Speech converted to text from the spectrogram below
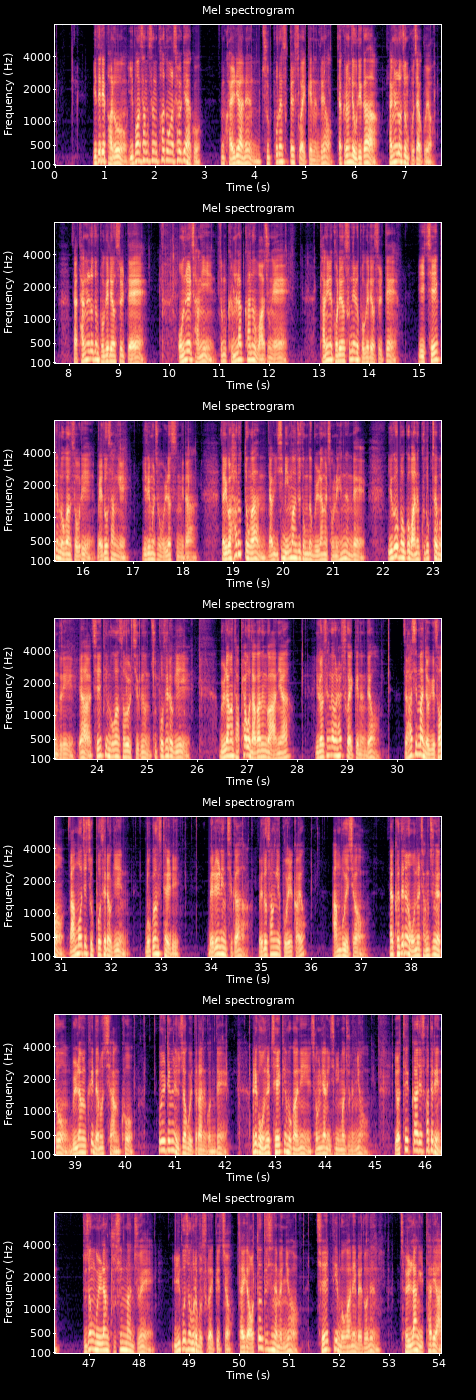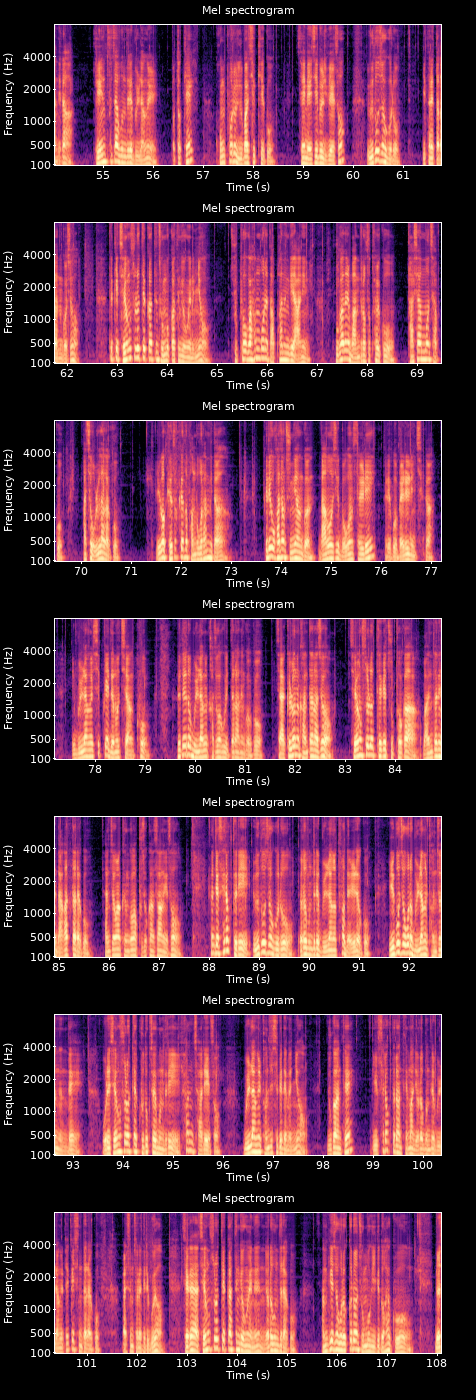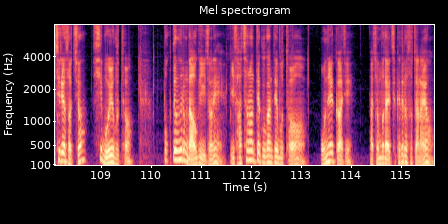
이들이 바로 이번 상승 파동을 설계하고 좀 관리하는 주포로 해석될 수가 있겠는데요. 자, 그런데 우리가 당일로 좀 보자고요. 자, 당일로 좀 보게 되었을 때 오늘 장이 좀 급락하는 와중에 당일 거래형 순위를 보게 되었을 때 이 JP 모간 서울이 매도 상위에 이름을 좀 올렸습니다. 자, 이걸 하루 동안 약 22만 주 정도 물량을 정리했는데 이걸 보고 많은 구독자분들이 야, JP 모간 서울 지금 주포 세력이 물량을 다 팔고 나가는 거 아니야? 이런 생각을 할 수가 있겠는데요. 자, 하지만 여기서 나머지 주포 세력인 모건 스텔리, 메릴린치가 매도 상위에 보일까요? 안 보이죠. 자, 그들은 오늘 장중에도 물량을 크게 내놓지 않고 홀딩을 유지하고 있다는 건데 그리고 오늘 JP 모간이 정리한 22만 주는요. 여태까지 사들인 누적 물량 90만 주에 일부적으로 볼 수가 있겠죠. 자, 이게 어떤 뜻이냐면요. JP 모간의 매도는 전량 이탈이 아니라 개인 투자분들의 물량을 어떻게 공포를 유발시키고 재매집을 위해서 의도적으로 이탈했다라는 거죠. 특히 제형 슬로텍 같은 종목 같은 경우에는요. 주포가 한 번에 다 파는 게 아닌 구간을 만들어서 털고 다시 한 번 잡고 다시 올라가고 이거 계속해서 반복을 합니다. 그리고 가장 중요한 건 나머지 모건 스텔리 그리고 메릴 린치가 이 물량을 쉽게 내놓지 않고 그대로 물량을 가져가고 있다라는 거고 자 결론은 간단하죠. 제형 솔로텍의 주포가 완전히 나갔다라고 단정할 근거가 부족한 상황에서 현재 세력들이 의도적으로 여러분들의 물량을 털어내려고 일부적으로 물량을 던졌는데 올해 제형 솔로텍 구독자분들이 현 자리에서 물량을 던지시게 되면요 누구한테 이 세력들한테만 여러분들 물량을 뺏기신다라고 말씀 전해드리고요. 제가 제형 솔로텍 같은 경우에는 여러분들하고 장기적으로 끌어온 종목이기도 하고 며칠이었었죠? 15일부터 폭등 흐름 나오기 이전에 이 4천원대 구간대부터 오늘까지 다 전부 다 예측해드렸었잖아요.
